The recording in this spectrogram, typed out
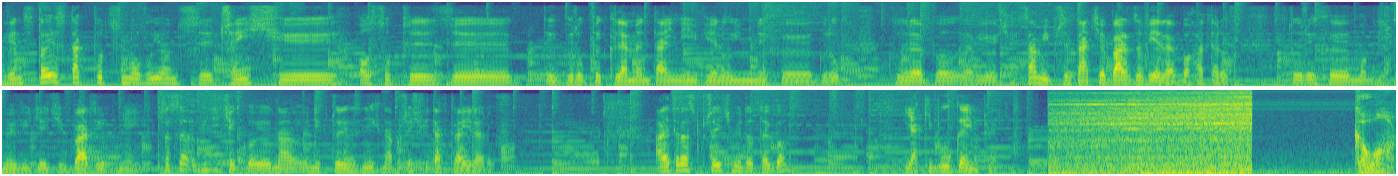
Więc to jest tak podsumowując y, część osób z grupy Clementine i wielu innych grup, które pojawiły się. Sami przyznacie bardzo wiele bohaterów, których y, mogliśmy widzieć bardziej lub mniej. Czasem widzicie go na niektórych z nich na prześwitach trailerów. Ale teraz przejdźmy do tego, jaki był gameplay. Go on.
